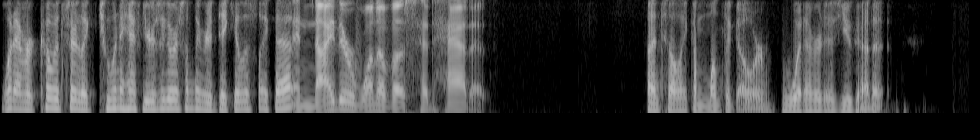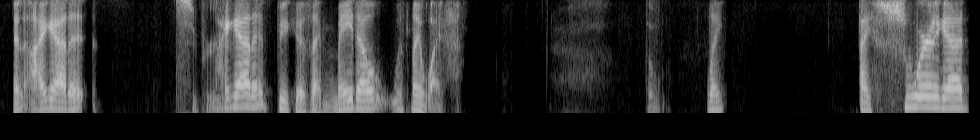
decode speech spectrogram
whatever. COVID started like two and a half years ago or something ridiculous like that And neither one of us had had it. Until like a month ago or whatever it is. You got it, and I got it. Super I got it because I made out with my wife. The- Like, I swear to God,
